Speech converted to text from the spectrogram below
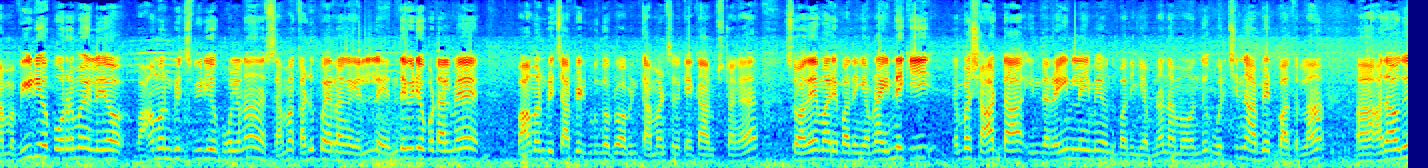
நம்ம வீடியோ போடுறோமோ இல்லையோ பாமன் பிரிட்ஜ் வீடியோ போடலன்னா செம கடுப்பாயிடுறாங்க. எல்லா எந்த வீடியோ போட்டாலுமே பாமன் பிரிட்ஜ் அப்டேட் கொடுங்க ப்ரோ அப்படின்னு கமெண்ட்ஸில் கேட்க ஆரம்பிச்சிட்டாங்க. ஸோ அதே மாதிரி பார்த்தீங்க அப்படின்னா இன்றைக்கி ரொம்ப ஷார்ட்டாக இந்த ரெயின்லேயுமே வந்து பார்த்தீங்க அப்படின்னா நம்ம வந்து ஒரு சின்ன அப்டேட் பார்த்துடலாம். அதாவது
